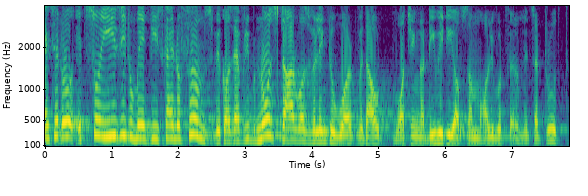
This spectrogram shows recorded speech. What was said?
I said oh it's so easy to make these kind of films because every no star was willing to work without watching a dvd of some hollywood film. It's a truth.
